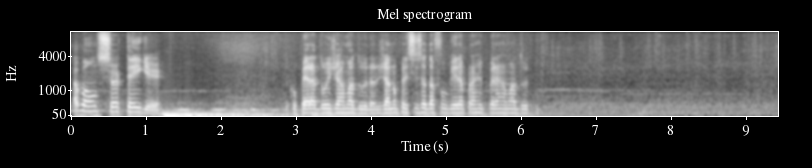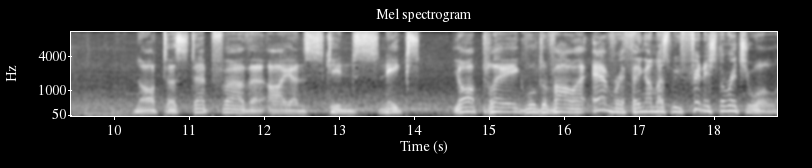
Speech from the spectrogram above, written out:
Tá bom, Sir Tager. Recupera dois de armadura. Já não precisa da fogueira pra recuperar a armadura. Not a step further, iron skinned snakes. Your plague will devour everything unless we finish the ritual.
